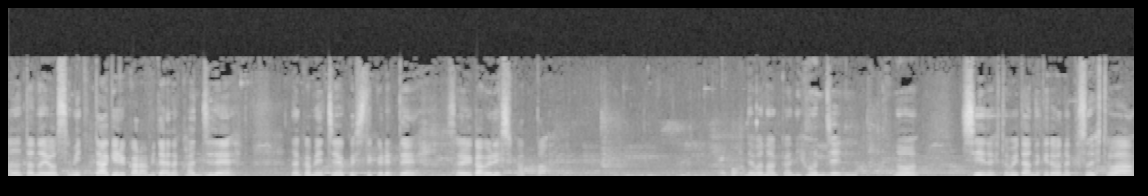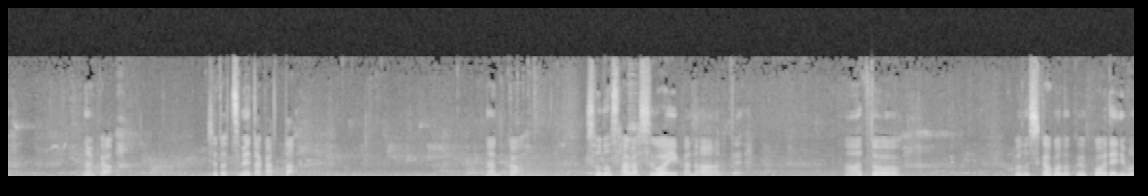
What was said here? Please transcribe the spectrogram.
あなたの様子見てあげるからみたいな感じでなんかめっちゃよくしてくれてそれが嬉しかった。でもなんか日本人の C の人もいたんだけどなんかその人はなんかちょっと冷たかった。なんかその差がすごいかなって。あとこのシカゴの空港で荷物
